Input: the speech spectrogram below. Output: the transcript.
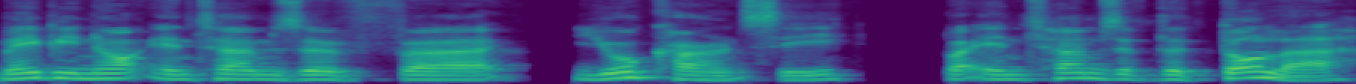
maybe not in terms of uh, your currency but in terms of the dollar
